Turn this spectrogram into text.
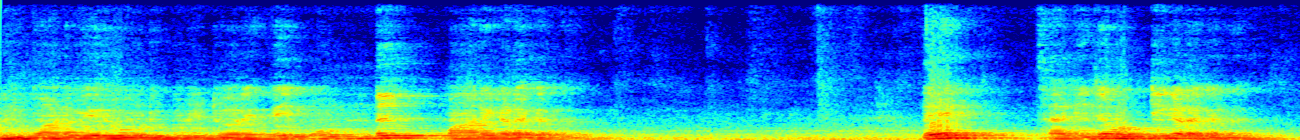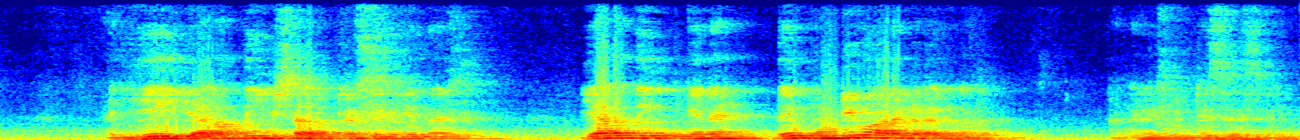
ഒരുപാട് പേര് ഓടിക്കൂടിയിട്ട് പറയും ഈ മുണ്ട് മാറി കിടക്കുന്നത് ദേ ശരീരം ഒട്ടി കിടക്കുന്നത് അയ്യേ ഇയാളെന്ത് ഈ ഷർട്ട് ഇട്ടിരിക്കുന്നത് ഇയാളെന്ത് ഇങ്ങനെ? ദേ മുടി മാറി കിടക്കുന്നത് അങ്ങനെ ക്രിറ്റിസൈസ് ചെയ്യും.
